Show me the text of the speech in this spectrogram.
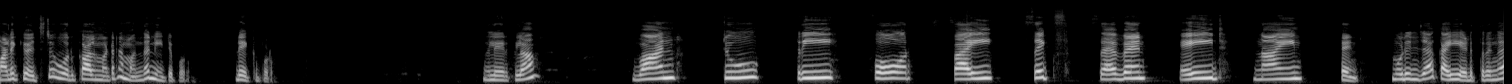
மடக்கி வச்சுட்டு ஒரு கால் மட்டும் நம்ம வந்து நீட்ட போகிறோம் பிரேக்க போகிறோம் இதில் இருக்கலாம். One two three four five six seven eight nine ten முடிஞ்சால் கை எடுத்துருங்க.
